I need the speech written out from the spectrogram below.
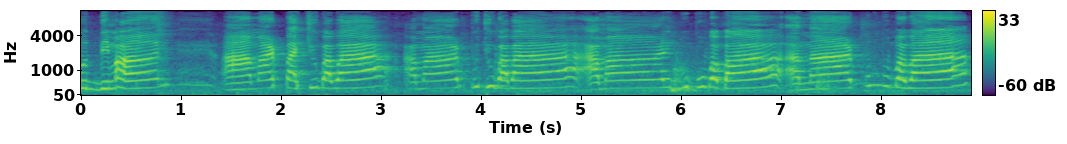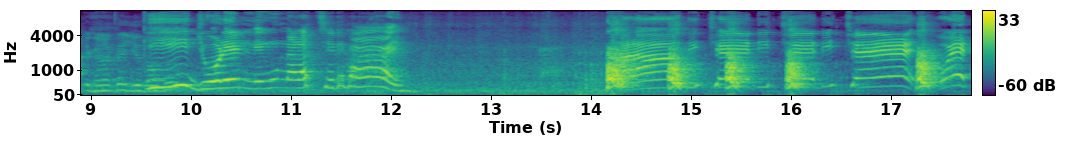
বুদ্ধিমান আমার পাচু বাবা আমার পুচু বাবা আমার গুপু বাবা আমার পুপু বাবা। ইয়ে কি। জোরে নেগুন নাড়াচ্ছে রে ভাই। দিচ্ছে দিচ্ছে দিচ্ছে ওয়েট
